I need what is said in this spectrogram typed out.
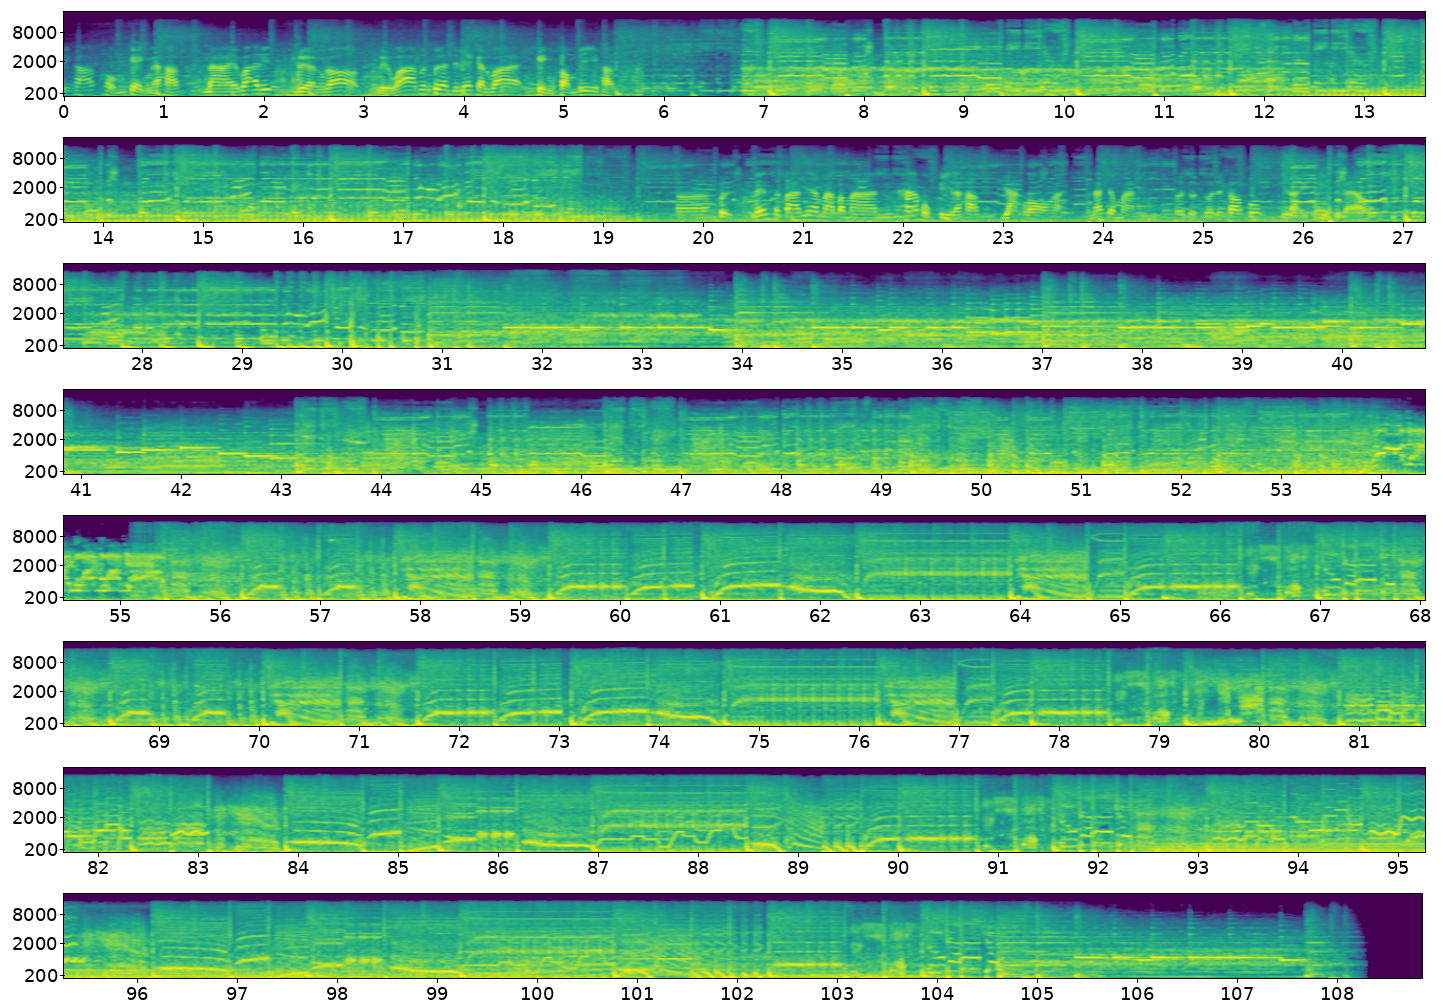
วัสดีครับ ผมเก่งนะครับ นายวริศเรืองรอบ หรือว่าเพื่อนๆจะเรียกกันว่าเก่งซอมบี้ครับเอ่อฝึกเล่นสตาร์ทเนี่ยมาประมาณ 5-6 ปีแล้วครับ อยากลองอะ มันน่าจะมันโดยส่วนตัวจะชอบพวกกีฬาเอ็กซ์ตรีมอยู่แล้ว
